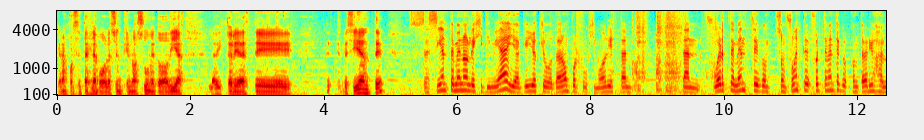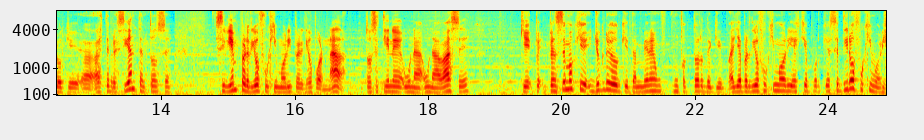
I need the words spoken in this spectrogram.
gran porcentaje de la población que no asume todavía la victoria de este, de este presidente se siente menos legitimidad y aquellos que votaron por Fujimori están, están fuertemente son fuertemente contrarios a lo que a, este presidente entonces si bien perdió Fujimori perdió por nada entonces tiene una, una base que pensemos que yo creo que también es un, factor de que haya perdido Fujimori es que porque se tiró Fujimori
